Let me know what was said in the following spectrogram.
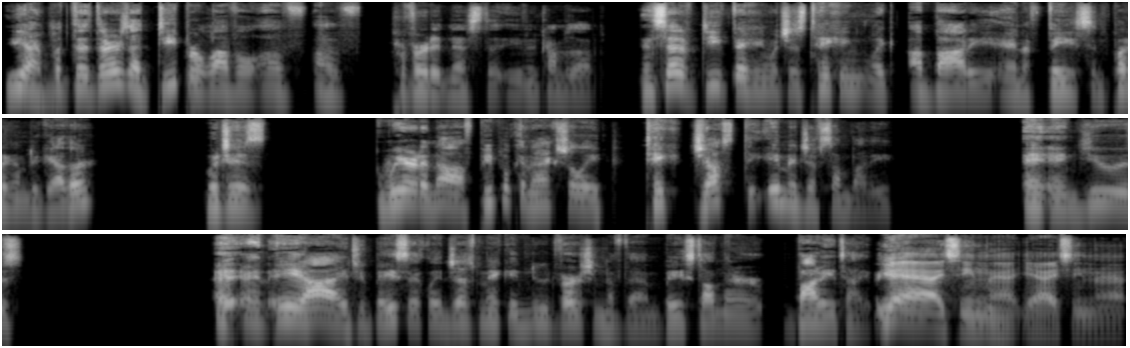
Yeah, but the, there's a deeper level of of pervertedness that even comes up. Instead of deep faking, which is taking like a body and a face and putting them together, which is weird enough, people can actually take just the image of somebody and, and use an AI to basically just make a nude version of them based on their body type. Yeah, I seen that. Yeah, I seen that.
